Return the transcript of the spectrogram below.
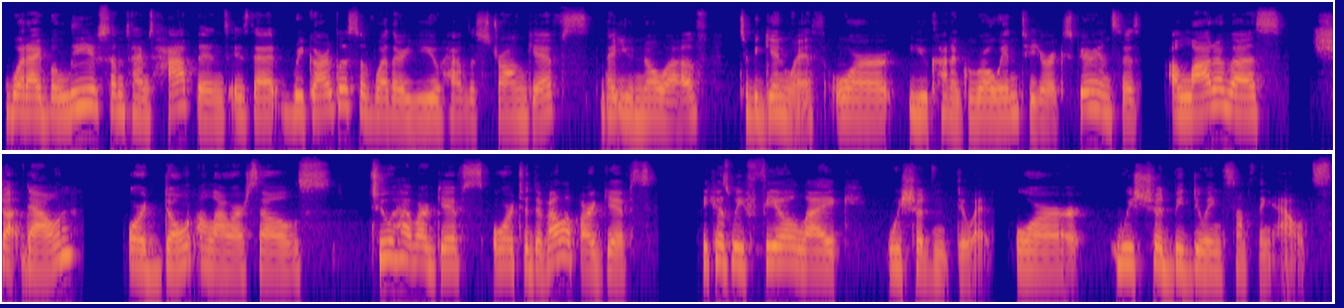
what I believe sometimes happens is that regardless of whether you have the strong gifts that you know of to begin with or you kind of grow into your experiences, a lot of us shut down or don't allow ourselves to have our gifts or to develop our gifts because we feel like we shouldn't do it or we should be doing something else.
